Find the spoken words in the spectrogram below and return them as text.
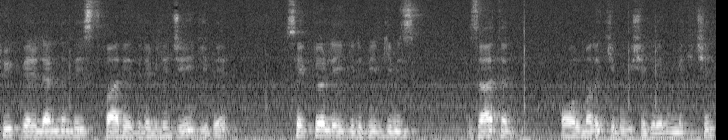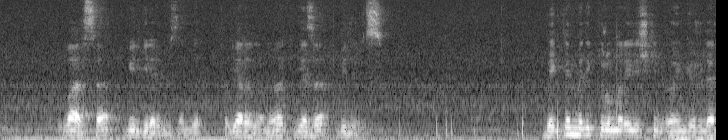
TÜİK verilerinden de istifade edilebileceği gibi sektörle ilgili bilgimiz zaten olmalı ki bu işe girebilmek için varsa bilgilerimizden de yararlanarak yazabiliriz. Beklenmedik durumlara ilişkin öngörüler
